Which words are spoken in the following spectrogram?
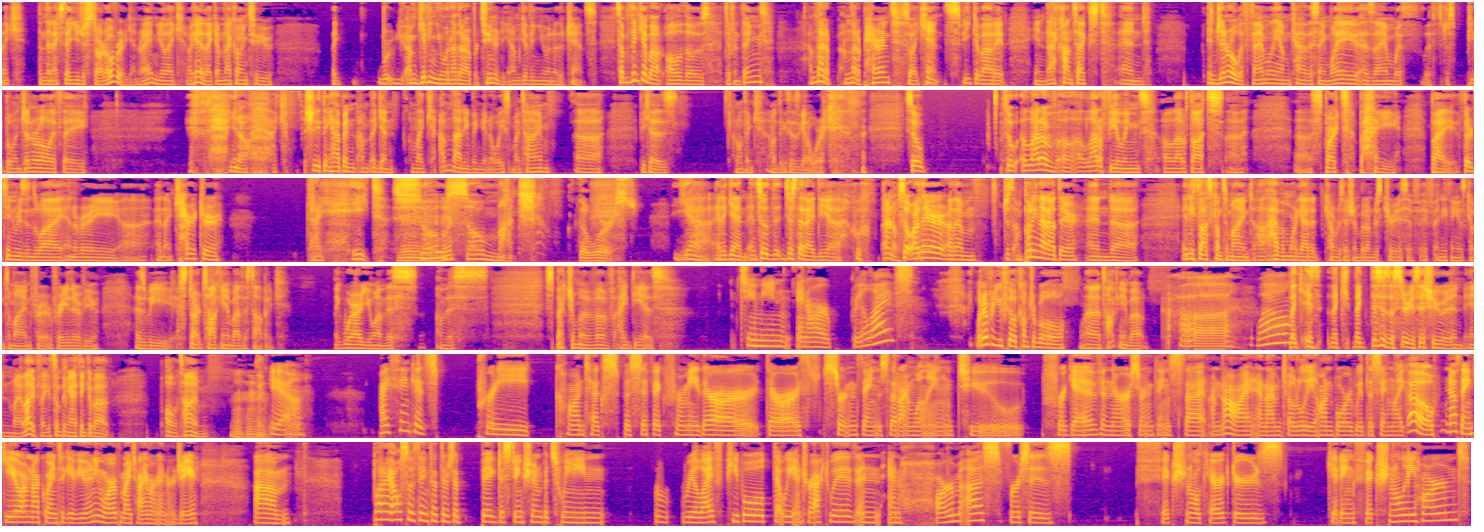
like then the next day you just start over again right and you're like okay like i'm not going to like i'm giving you another opportunity. I'm giving you another chance. So i'm thinking about all of those different things. I'm not a i'm not a parent so i can't speak about it in that context. And in general with family i'm kind of the same way as i am with with just people in general. If they if you know, like shitty thing happened, I'm again, I'm like, I'm not even gonna waste my time, uh, because I don't think I don't think this is gonna work. so, so a lot of a, a, lot of feelings, a lot of thoughts, uh, uh, sparked by by Thirteen Reasons Why, and a very uh, and a character that I hate mm-hmm. so so much. The worst. Yeah, and again, and so the, just that idea. Whew, I don't know. So are there are them? Just I'm putting that out there, and uh, any thoughts come to mind? I'll have a more guided conversation, but I'm just curious if if anything has come to mind for for either of you as we start talking about this topic. Like, where are you on this on this spectrum of of ideas? Do you mean in our real lives? whatever you feel comfortable uh, talking about. Uh, well, like is like like this is a serious issue in in my life. Like it's something I think about all the time. Mm-hmm. Like, yeah, I think it's pretty context specific for me. There are there are th- certain things that I'm willing to forgive and there are certain things that I'm not and I'm totally on board with the same like, "Oh, no thank you. I'm not going to give you any more of my time or energy." Um, but I also think that there's a big distinction between r- real life people that we interact with and and harm us versus fictional characters getting fictionally harmed.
